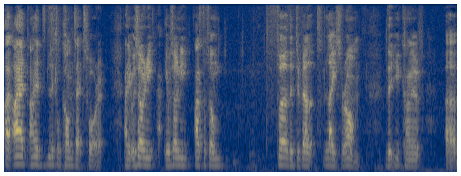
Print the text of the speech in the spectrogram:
I, I had I had little context for it, and it was only it was only as the film further developed later on that you kind of uh,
